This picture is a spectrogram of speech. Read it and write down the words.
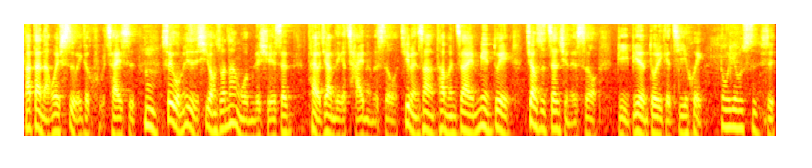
他当然会视为一个苦差事。嗯，所以我们一直希望说，让我们的学生他有这样的一个才能的时候，基本上他们在面对教师甄选的时候，比别人多一个机会，多优势是。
